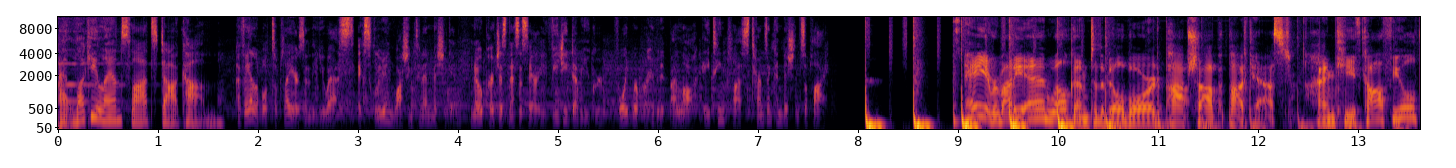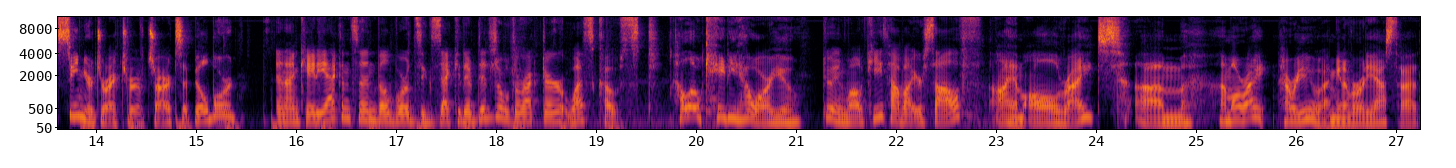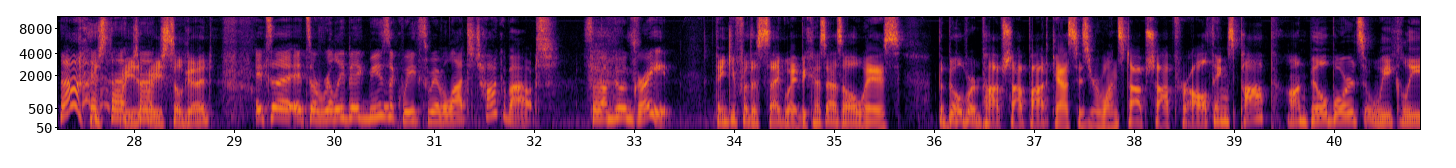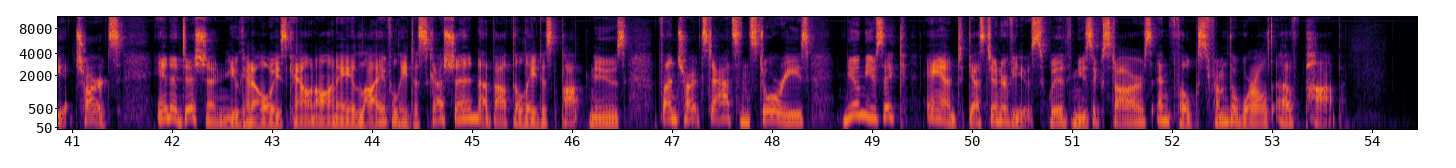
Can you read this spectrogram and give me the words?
at LuckyLandSlots.com. Available to players in the U.S., excluding Washington and Michigan. No purchase necessary. VGW Group. Void where prohibited by law. 18 plus. Terms and conditions apply. Hey, everybody, and welcome to the Billboard Pop Shop Podcast. I'm Keith Caulfield, Senior Director of Charts at Billboard. And I'm Katie Atkinson, Billboard's Executive Digital Director, West Coast. Hello, Katie. How are you? Doing well, Keith. How about yourself? I am all right. Um, I'm all right. How are you? I mean, I've already asked that. are, you, are, you, are you still good? It's a it's a really big music week, so we have a lot to talk about. So I'm doing great. Thank you for the segue because, as always, the Billboard Pop Shop podcast is your one stop shop for all things pop on Billboard's weekly charts. In addition, you can always count on a lively discussion about the latest pop news, fun chart stats and stories, new music, and guest interviews with music stars and folks from the world of pop.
